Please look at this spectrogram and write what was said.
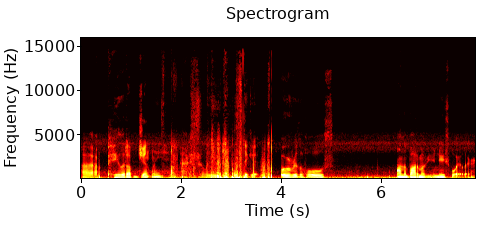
Uh, peel it up gently, actually stick it over the holes on the bottom of your new spoiler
